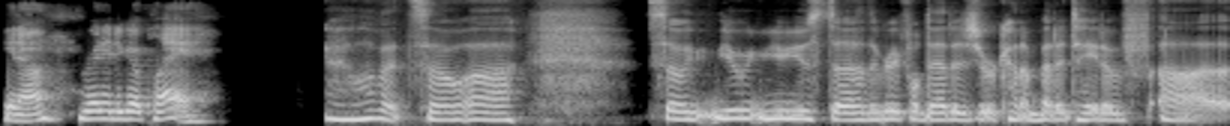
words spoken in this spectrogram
you know ready to go play i love it so uh so you you used uh, the Grateful Dead as your kind of meditative uh,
